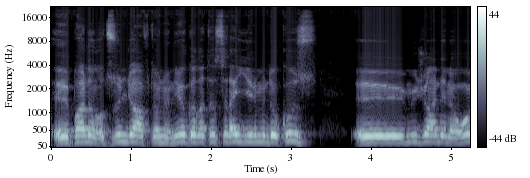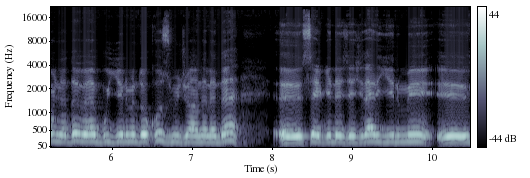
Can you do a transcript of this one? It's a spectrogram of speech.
E, pardon 30. hafta oynanıyor. Galatasaray 29 e, mücadele oynadı ve bu 29 mücadelede e, sevgili izleyiciler 20 e,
